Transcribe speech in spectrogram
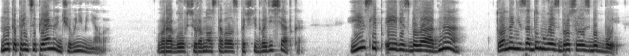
но это принципиально ничего не меняло. Врагов все равно оставалось почти два десятка. Если б Эйвис была одна, то она, не задумываясь, бросилась бы в бой –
